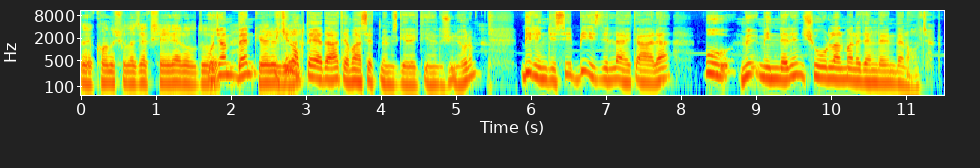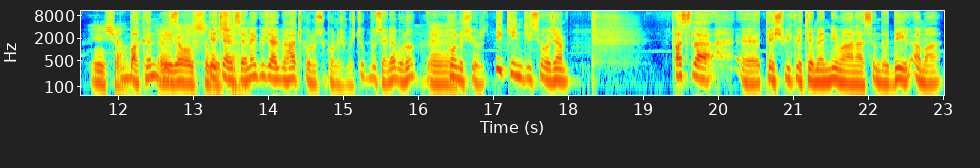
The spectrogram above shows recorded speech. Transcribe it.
e, konuşulacak şeyler olduğu Hocam ben görülüyor. iki noktaya daha temas etmemiz gerektiğini düşünüyorum. Birincisi biiznillahü teala bu müminlerin şuurlanma nedenlerinden olacak. İnşallah. Bakın Öyle biz olsun geçen inşallah. sene güzel bir haç konusu konuşmuştuk. Bu sene bunu evet. konuşuyoruz. İkincisi hocam asla e, teşvik ve temenni manasında değil ama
